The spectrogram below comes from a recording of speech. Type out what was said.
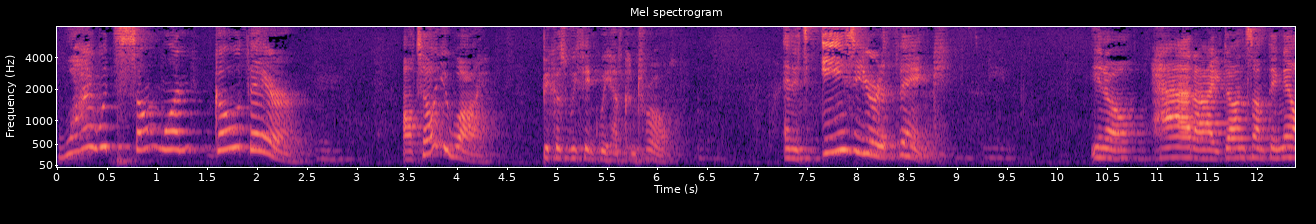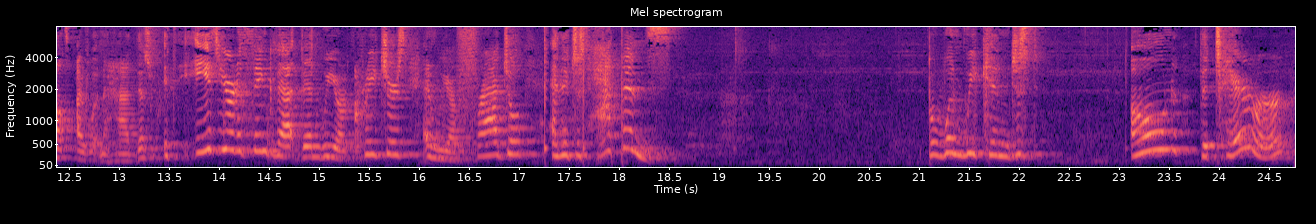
Why would someone go there? I'll tell you why. Because we think we have control. And it's easier to think, you know, had I done something else, I wouldn't have had this. It's easier to think that than we are creatures and we are fragile and it just happens. But when we can just own the terror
